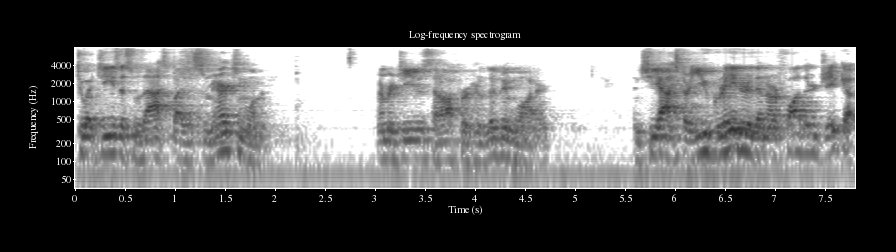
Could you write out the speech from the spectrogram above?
to what Jesus was asked by the Samaritan woman. Remember, Jesus had offered her living water. And she asked, Are you greater than our father Jacob,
